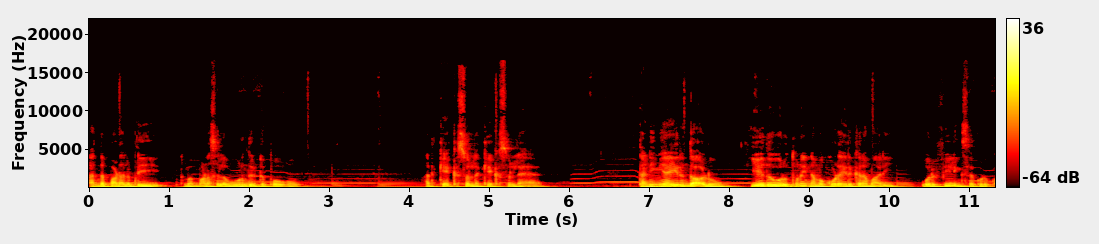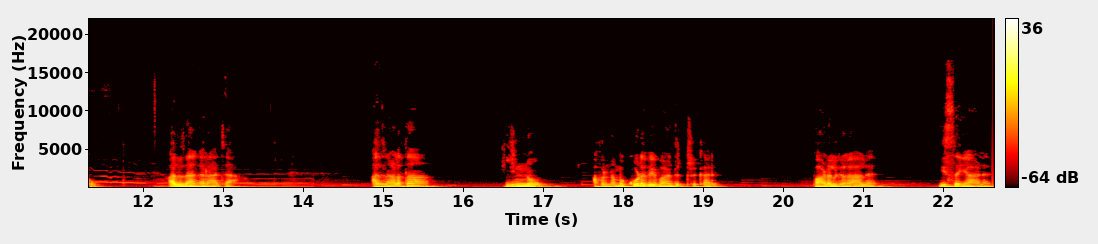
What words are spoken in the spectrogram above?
அந்த பாடல் அப்படி நம்ம மனசில் ஊர்ந்துக்கிட்டு போகும். அது கேட்க சொல்ல கேட்க சொல்ல தனிமையாக இருந்தாலும் ஏதோ ஒரு துணை நம்ம கூட இருக்கிற மாதிரி ஒரு ஃபீலிங்ஸை கொடுக்கும். அதுதாங்க ராஜா. அதனால தான் இன்னும் அவர் நம்ம கூடவே வாழ்ந்துட்டுருக்காரு. பாடல்களால் இசையால்.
